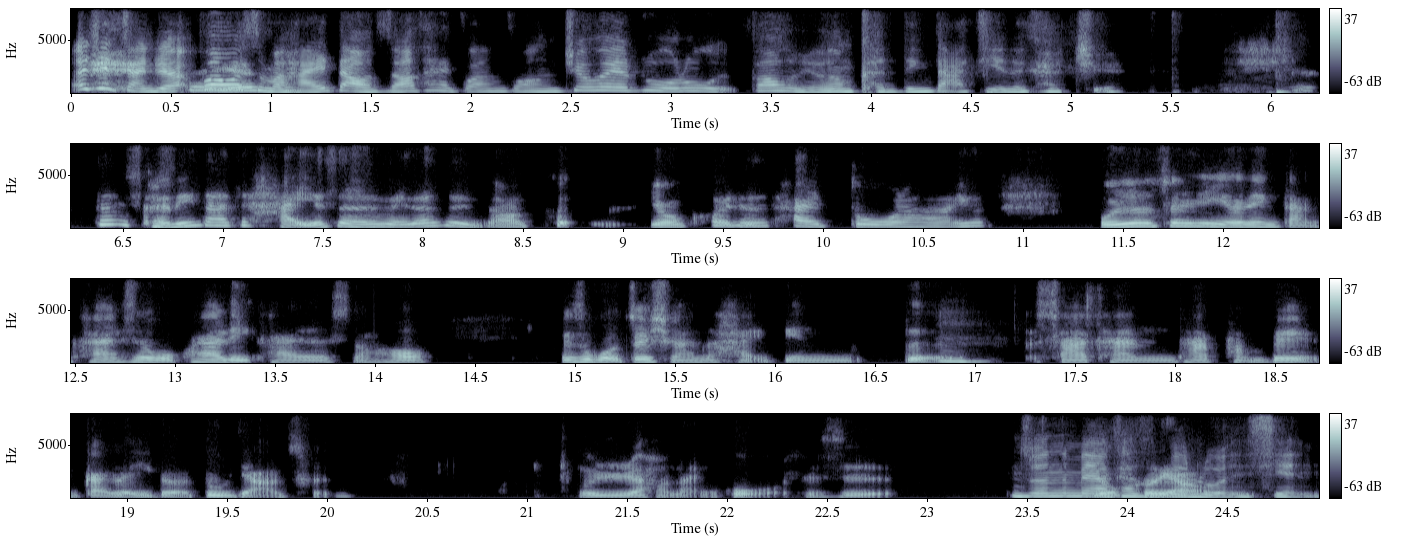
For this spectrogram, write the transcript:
而且感觉 不知道为什么海岛只要太观光，就会落入不知道怎么有那种垦丁大街的感觉。但肯定大家海也是很美，但是你知道客游客就是太多啦。因为我觉得最近有点感慨，是我快要离开的时候，就是我最喜欢的海边的沙滩，它旁边也盖了一个度假村，我就觉得好难过。就是你说那边要开始要沦陷，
